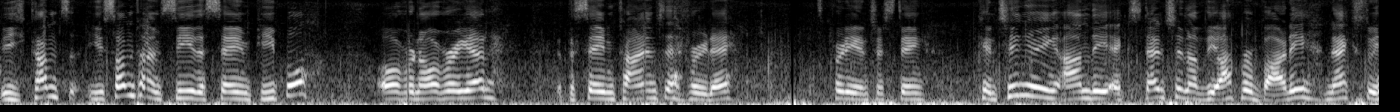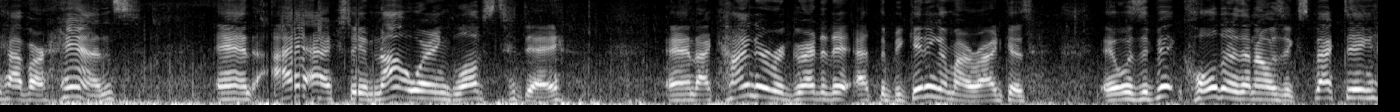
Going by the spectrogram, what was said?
you come to, you sometimes see the same people over and over again at the same times every day. It's pretty interesting. Continuing on the extension of the upper body, next we have our hands. And I actually am not wearing gloves today. And I kind of regretted it at the beginning of my ride because it was a bit colder than I was expecting.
